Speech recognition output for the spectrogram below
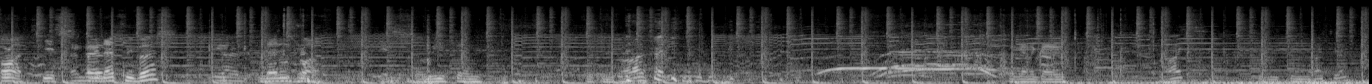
All right. Yes. And okay, that's reverse. Yeah, That is drive. Yes. So we can we can drive. We're gonna go right. So we can right here.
